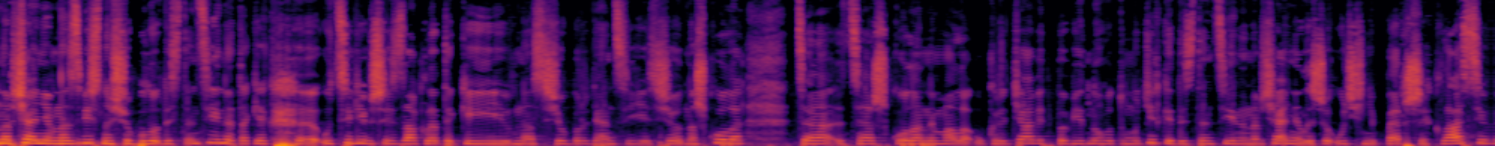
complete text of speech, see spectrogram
навчання в нас, звісно, що було дистанційне, так як е, уцілівший заклад, який в нас ще в Бородянці є ще одна школа. Ця, ця школа не мала укриття відповідного, тому тільки дистанційне навчання, лише учні перших класів.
